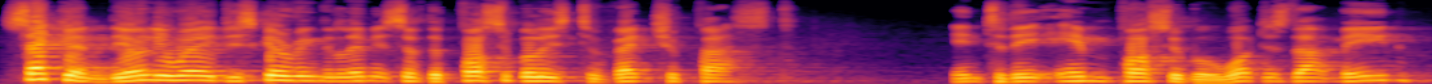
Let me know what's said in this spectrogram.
Second, the only way of discovering the limits of the possible is to venture past into the impossible. What does that mean?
